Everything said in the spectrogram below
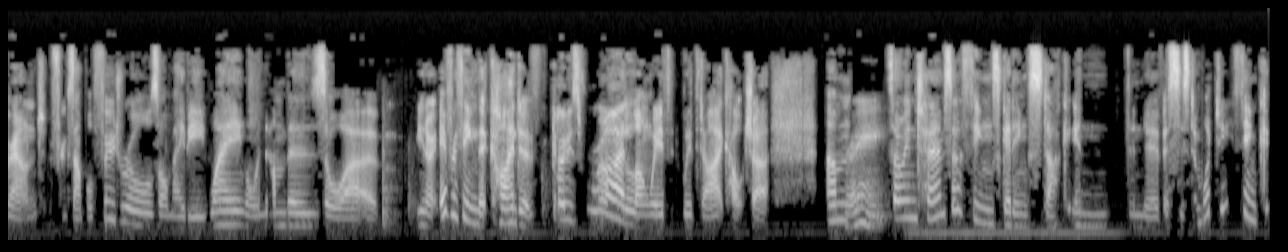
around for example food rules or maybe weighing or numbers or you know everything that kind of goes right along with with diet culture. Um, right. so in terms of things getting stuck in the nervous system what do you think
